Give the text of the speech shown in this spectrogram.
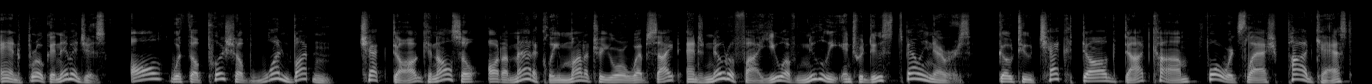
and broken images, all with the push of one button. CheckDog can also automatically monitor your website and notify you of newly introduced spelling errors. Go to checkdog.com forward slash podcast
